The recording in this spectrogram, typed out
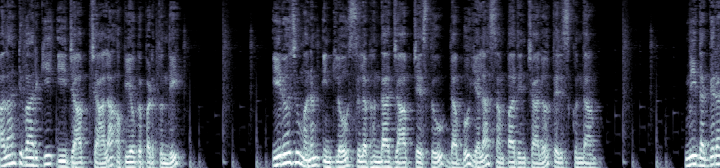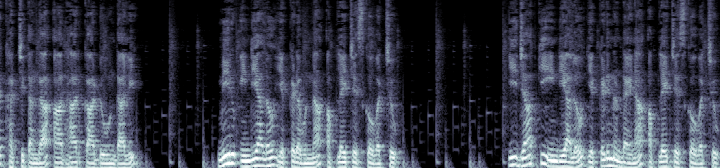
అలాంటి వారికి ఈ జాబ్ చాలా ఉపయోగపడుతుంది. ఈరోజు మనం ఇంట్లో సులభంగా జాబ్ చేస్తూ డబ్బు ఎలా సంపాదించాలో తెలుసుకుందాం. మీ దగ్గర ఖచ్చితంగా ఆధార్ కార్డు ఉండాలి. మీరు ఇండియాలో ఎక్కడ ఉన్నా అప్లై చేసుకోవచ్చు. ఈ జాబ్కి ఇండియాలో ఎక్కడి నుండైనా అప్లై చేసుకోవచ్చు.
